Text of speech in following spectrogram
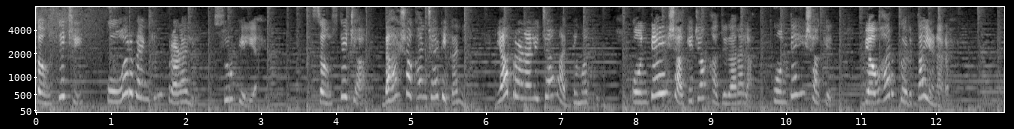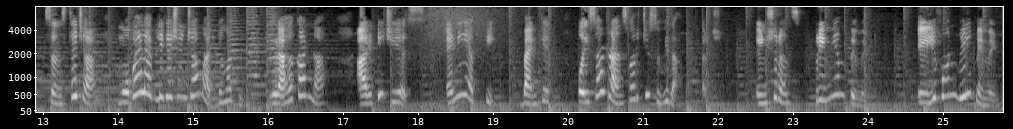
संस्थेची कोवर बँकिंग प्रणाली सुरू केली आहे. संस्थेच्या दहा शाखांच्या ठिकाणी या प्रणालीच्या माध्यमातून कोणत्याही शाखेच्या खातेदाराला कोणत्याही शाखेत व्यवहार करता येणार आहे. संस्थेच्या मोबाईल ऍप्लिकेशनच्या माध्यमातून ग्राहकांना R T G S N E F T बँकेत पैसा ट्रान्सफरची सुविधा insurance premium payment telephone bill payment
